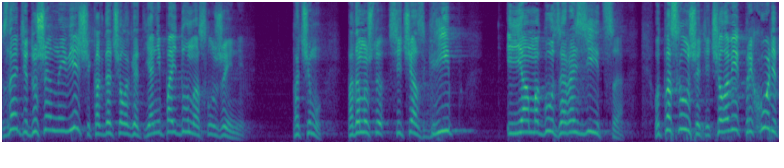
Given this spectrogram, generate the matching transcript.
Знаете, душевные вещи, когда человек говорит, я не пойду на служение. Почему? Потому что сейчас грипп, и я могу заразиться – вот послушайте, человек приходит,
